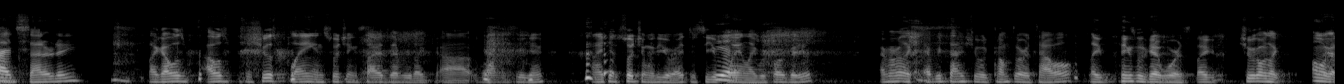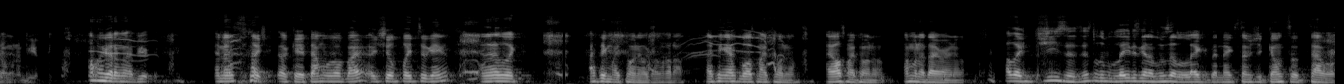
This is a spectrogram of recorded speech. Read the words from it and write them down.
On God. Saturday, like I was, I was. So she was playing and switching sides every like uh one or two games, and I kept switching with you, right, to see you Yeah. play and like record videos. I remember like every time she would come to her towel, like things would get worse. Like she would come like, oh my god, I'm gonna puke. Oh my god, I'm gonna puke. And it's like, okay, time will go by. Like she'll play two games, and then I was like, I think my toenail got cut off. I think I've lost my toenail. I lost my toenail. I'm gonna die right now. I was like, Jesus, this little lady's gonna lose a leg the next time she comes to the towel.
